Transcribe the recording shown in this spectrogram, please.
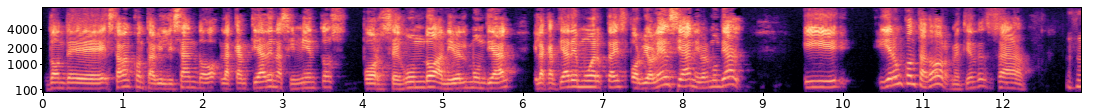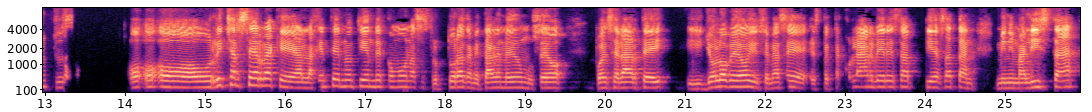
donde estaban contabilizando la cantidad de nacimientos por segundo a nivel mundial y la cantidad de muertes por violencia a nivel mundial. Y, era un contador, ¿me entiendes? O sea, pues, o, Richard Serra, que a la gente no entiende cómo unas estructuras de metal en medio de un museo pueden ser arte, y, yo lo veo y se me hace espectacular ver esa pieza tan minimalista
